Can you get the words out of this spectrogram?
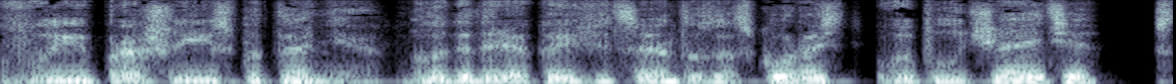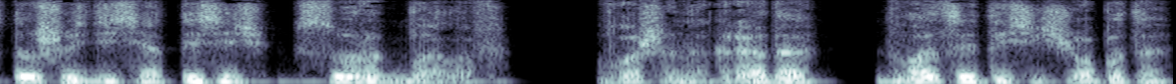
Вы прошли испытание. Благодаря коэффициенту за скорость вы получаете 160 тысяч 40 баллов. Ваша награда — 20 тысяч опыта,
